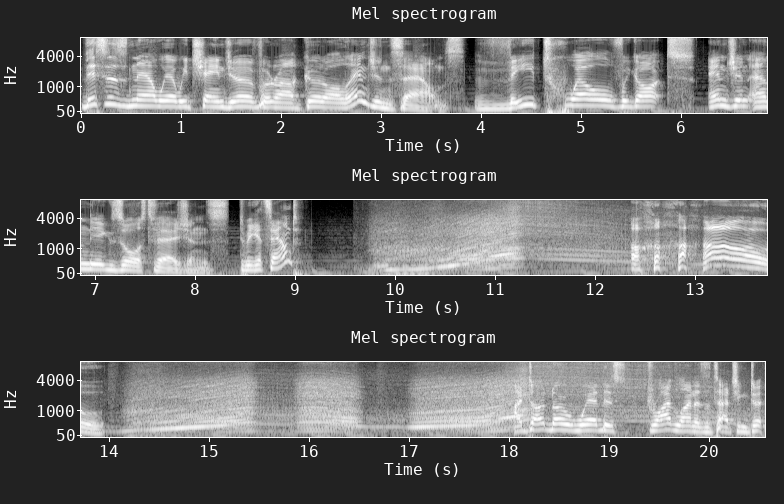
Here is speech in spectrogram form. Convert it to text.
this is now where we change over our good old engine sounds. V12, we got engine and the exhaust versions. Do we get sound? Oh, I don't know where this driveline is attaching to.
